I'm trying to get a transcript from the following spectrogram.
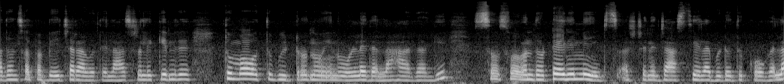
ಅದೊಂದು ಸ್ವಲ್ಪ ಬೇಜಾರಾಗುತ್ತೆ ಲಾಸ್ಟಲ್ಲಿ ಏಕೆಂದರೆ ತುಂಬ ಹೊತ್ತು ಬಿಟ್ರೂ ಏನು ಒಳ್ಳೇದಲ್ಲ ಹಾಗಾಗಿ. ಸೊ ಸೊ ಒಂದು ಟೆನ್ ಮಿನಿಟ್ಸ್ ಅಷ್ಟೇ ಜಾಸ್ತಿ ಎಲ್ಲ ಬಿಡೋದಕ್ಕೆ ಹೋಗಲ್ಲ.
